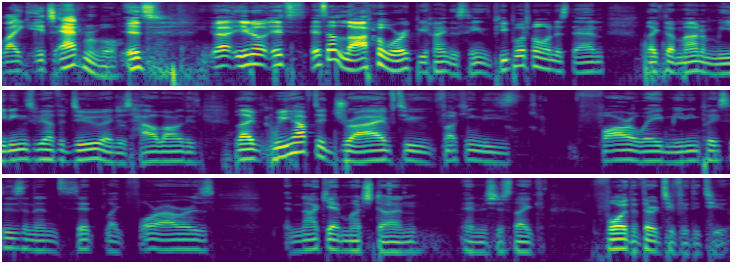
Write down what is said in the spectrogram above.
like it's admirable. It's yeah, you know, it's it's a lot of work behind the scenes. People don't understand like the amount of meetings we have to do and just how long these like we have to drive to fucking these far away meeting places and then sit like 4 hours and not get much done and it's just like for the 3252.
